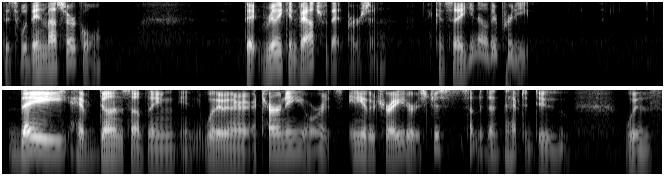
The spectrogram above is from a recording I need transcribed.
that's within my circle that really can vouch for that person, I can say, you know, they're pretty they have done something in, whether they're an attorney or it's any other trade or it's just something that doesn't have to do with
